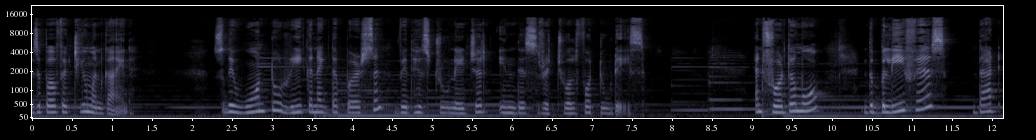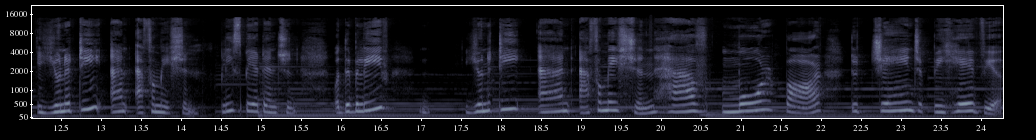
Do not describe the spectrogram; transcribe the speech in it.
is a perfect humankind so they want to reconnect the person with his true nature in this ritual for two days. And furthermore, the belief is that unity and affirmation, please pay attention, what they believe unity and affirmation have more power to change behavior.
